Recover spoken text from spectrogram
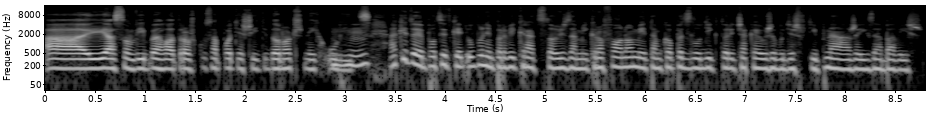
a ja som vybehla trošku sa potešiť do nočných ulic. Mhm. Aký to je pocit, keď úplne prvýkrát stojíš za mikrofónom, je tam kopec ľudí, ktorí čakajú, že budeš vtipná a že ich zabavíš?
